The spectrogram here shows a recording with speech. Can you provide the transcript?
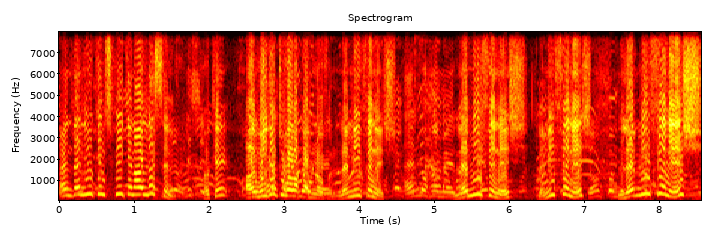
and then you can speak, and I'll listen. Okay? I will get to Waraq ibn Nawfal. Let me finish. Let me finish. Let me finish. Let me finish,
